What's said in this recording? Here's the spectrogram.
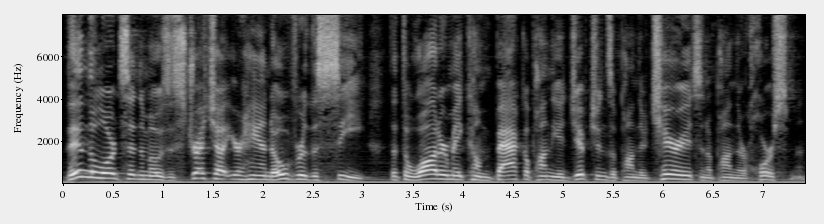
Then the Lord said to Moses, Stretch out your hand over the sea, that the water may come back upon the Egyptians, upon their chariots, and upon their horsemen.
